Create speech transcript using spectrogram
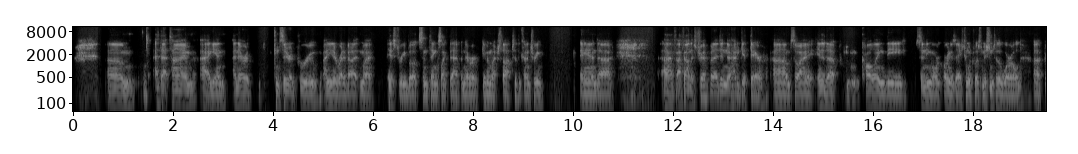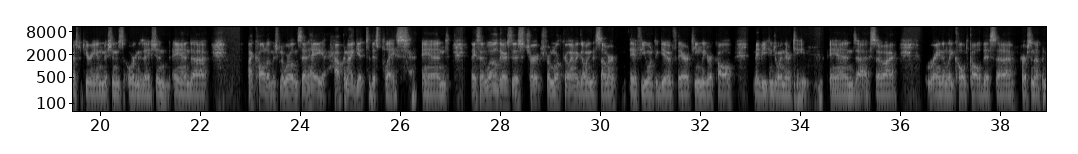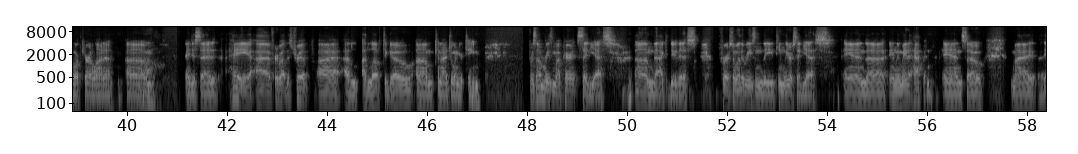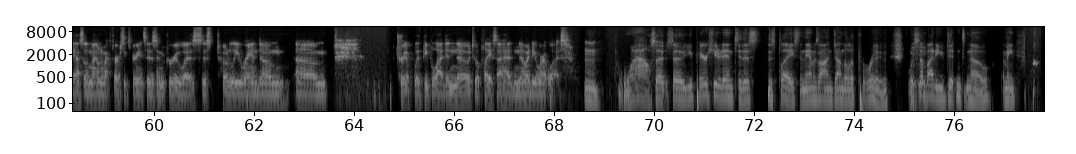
um, at that time, I, again, I never considered Peru. I you know read about it in my history books and things like that, but never given much thought to the country. And uh, I, I found this trip, but I didn't know how to get there. Um, so I ended up calling the sending organization, which was Mission to the World, uh, Presbyterian missions organization, and uh, I called up Mission to the World and said, "Hey, how can I get to this place?" And they said, "Well, there's this church from North Carolina going this summer. If you want to give their team leader a call, maybe you can join their team." And uh, so I randomly cold called this uh, person up in North Carolina. Um, wow and just said, "Hey, I've heard about this trip. Uh, I'd I'd love to go. Um, can I join your team?" For some reason, my parents said yes, um, that I could do this. For some other reason, the team leader said yes, and uh, and we made it happen. And so, my yeah, so my one of my first experiences in Peru was this totally random. Um, trip with people I didn't know to a place I had no idea where it was. Mm. Wow. So so you parachuted into this this place in the Amazon jungle of Peru with mm-hmm. somebody you didn't know. I mean,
